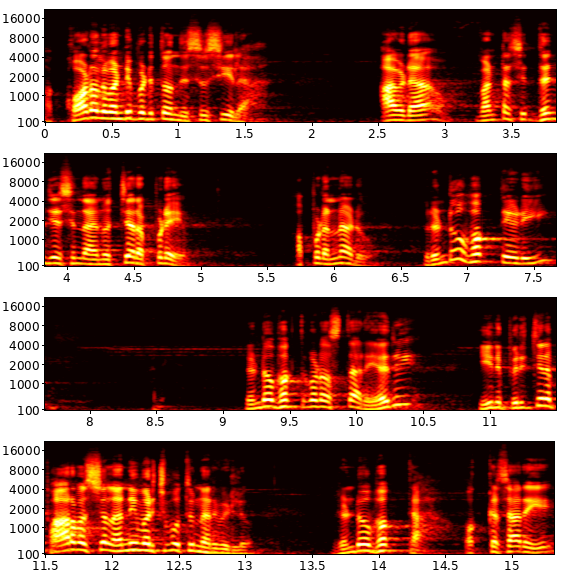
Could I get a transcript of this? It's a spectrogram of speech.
ఆ కోడలు వండి పెడుతోంది సుశీల. ఆవిడ వంట సిద్ధం చేసింది ఆయన వచ్చారు అప్పుడే. అప్పుడు అన్నాడు రెండో భక్తేడి అని. రెండో భక్త కూడా వస్తారు. ఏది? ఈయన పిలిచిన పారవస్యాలు అన్నీ మర్చిపోతున్నారు వీళ్ళు. రెండో భక్త. ఒక్కసారి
